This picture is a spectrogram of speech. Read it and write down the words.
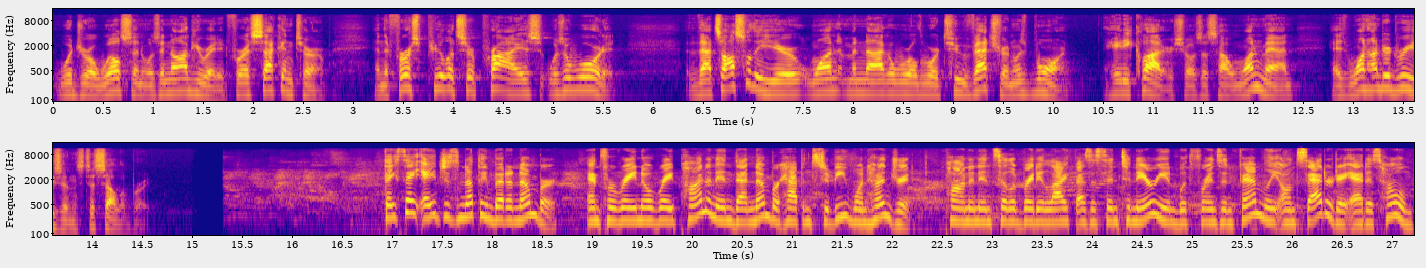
Woodrow Wilson was inaugurated for a second term, and the first Pulitzer Prize was awarded. That's also the year one Menahga World War II veteran was born. Haiti Clotter shows us how one man has 100 reasons to celebrate. They say age is nothing but a number, and for Reino Ray Ponanen, that number happens to be 100. Ponanen celebrated life as a centenarian with friends and family on Saturday at his home,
